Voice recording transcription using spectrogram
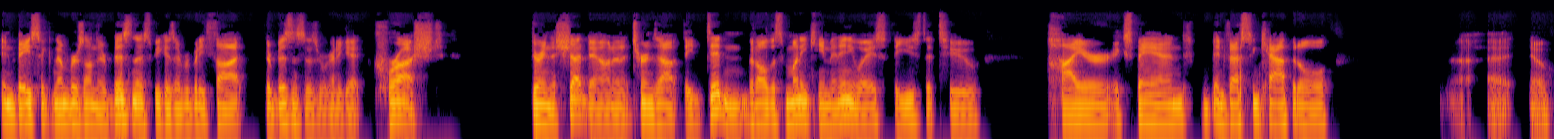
and basic numbers on their business because everybody thought their businesses were going to get crushed during the shutdown. And it turns out they didn't, but all this money came in anyway. So they used it to hire, expand, invest in capital, uh, you know,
